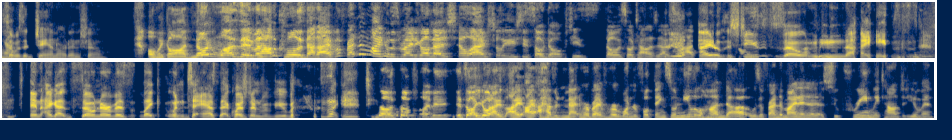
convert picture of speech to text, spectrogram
Yeah. So was it Jann Arden show? Oh my god, no, it wasn't. But how cool is that? I have a friend of mine who was writing on that show. Actually, she's so dope. She's so so talented. I'm so happy. I she's so nice. And I got so nervous like when to ask that question of you, but I was like, you No, it's so funny. It's all you know what I I I haven't met her, but I've heard wonderful things. So Nilu Honda, who's a friend of mine and a supremely talented human,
